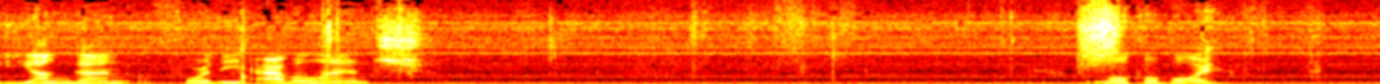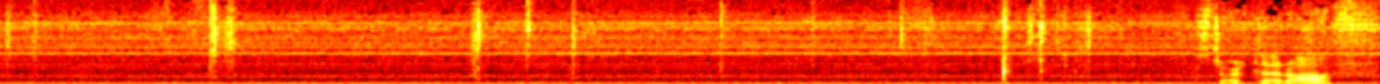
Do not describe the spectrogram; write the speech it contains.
Young Gun for the Avalanche. Local boy. Start that off.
